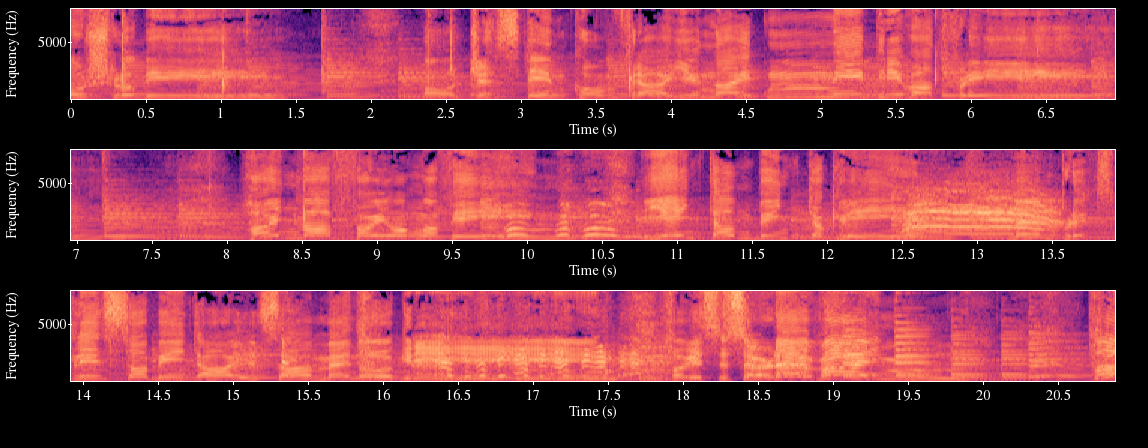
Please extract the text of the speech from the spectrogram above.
Oslo by. Og Justin kom fra Uniten i privatfly. Han var for ung og fin, jentene begynte å kvine. Men plutselig så begynte alle sammen å grine. For hvis du søler vann på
